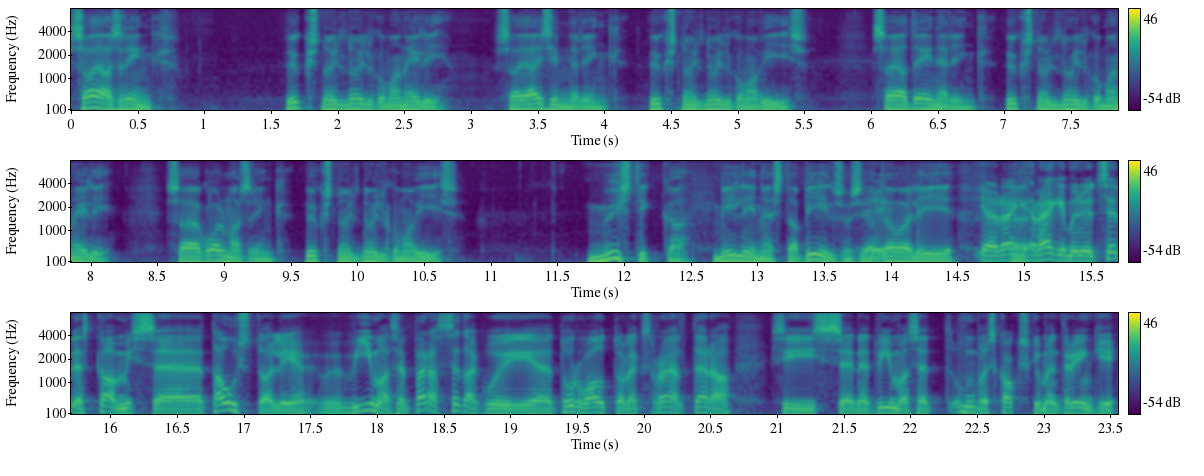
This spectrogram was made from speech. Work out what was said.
sajas ring, üks null null koma neli, saja esimene ring, üks null null koma viis, saja teine ring, üks null null koma neli, saja kolmas ring, üks null null koma viis müstika, milline stabiilsus ja ta oli. ja räägi, äh, räägime nüüd sellest ka, mis taust oli viimasel pärast seda, kui turvaauto läks rajalt ära, siis need viimased umbes kakskümmend ringi.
